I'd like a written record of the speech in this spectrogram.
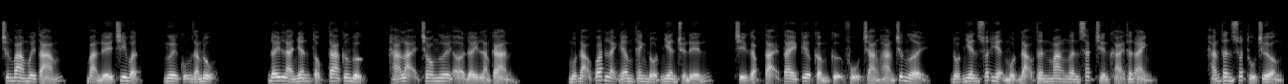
Chương ba mươi tám, bản đế chi vật, ngươi cũng dám đụng. Đây là nhân tộc ta cương vực, há lại cho ngươi ở đây làm cản một đạo quát lạnh âm thanh đột nhiên truyền đến chỉ gặp tại tay kia cầm cự phủ tráng hán trước người, đột nhiên xuất hiện một đạo thân mang ngân sắc chiến khải thân ảnh. Hắn thân xuất thủ trưởng,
